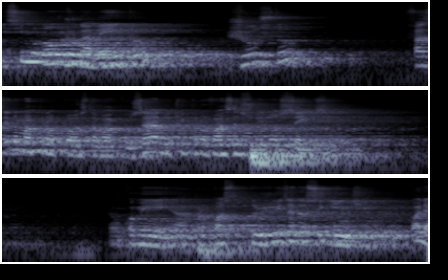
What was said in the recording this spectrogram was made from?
e simulou um julgamento justo, fazendo uma proposta ao acusado que provasse a sua inocência. como a proposta do juiz era o seguinte: olha,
